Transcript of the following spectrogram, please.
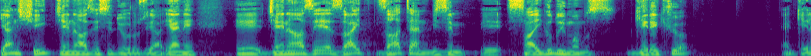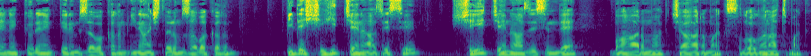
Yani şehit cenazesi diyoruz ya. Yani e, cenazeye zaten bizim e, saygı duymamız gerekiyor. Yani gelenek göreneklerimize bakalım, inançlarımıza bakalım. Bir de şehit cenazesi, şehit cenazesinde bağırmak, çağırmak, slogan atmak,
